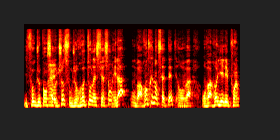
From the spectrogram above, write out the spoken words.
il faut que je pense à autre chose, il faut que je retourne la situation. Et là, on va rentrer dans sa tête et on va, on va relier les points.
